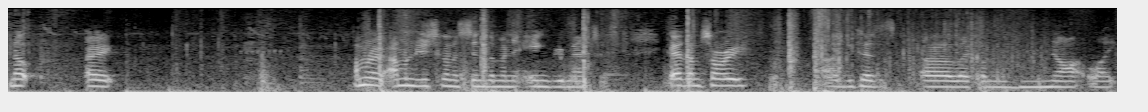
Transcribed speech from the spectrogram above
Nope. All right. I'm gonna. I'm gonna just gonna send them an angry message. Guys, I'm sorry, uh, because uh, like I'm not like.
